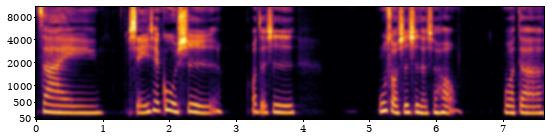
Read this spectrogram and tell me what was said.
在写一些故事，或者是无所事事的时候，我的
